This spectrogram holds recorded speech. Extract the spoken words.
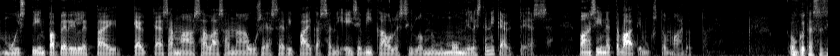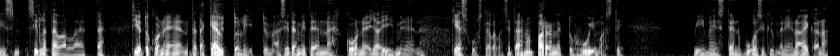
muistiin paperille tai käyttää samaa salasanaa useassa eri paikassa, niin ei se vika ole silloin mun mielestäni käyttäjässä, vaan siinä, että vaatimukset on mahdottomia. Onko tässä siis sillä tavalla, että tietokoneen tätä käyttöliittymää, sitä miten kone ja ihminen keskustelevat, sitä on parannettu huimasti viimeisten vuosikymmenien aikana.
